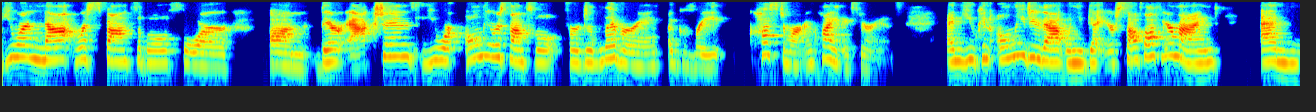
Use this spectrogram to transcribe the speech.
You are not responsible for um, their actions. You are only responsible for delivering a great customer and client experience. And you can only do that when you get yourself off your mind and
